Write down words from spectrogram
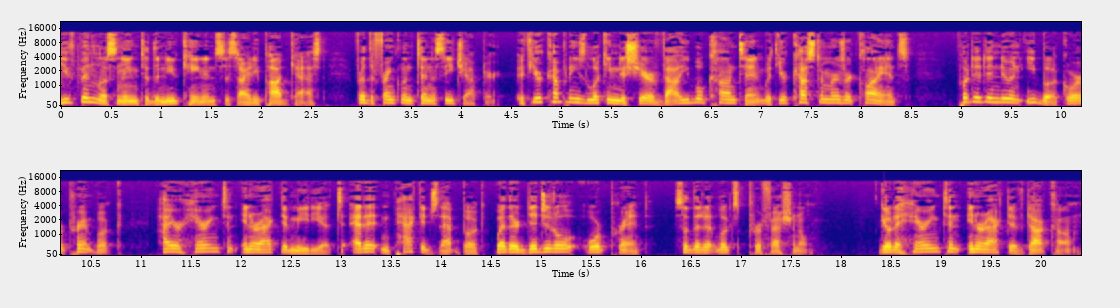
You've been listening to the New Canaan Society podcast for the Franklin, Tennessee chapter. If your company is looking to share valuable content with your customers or clients, put it into an ebook or a print book. Hire Harrington Interactive Media to edit and package that book, whether digital or print, so that it looks professional. Go to harringtoninteractive.com.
